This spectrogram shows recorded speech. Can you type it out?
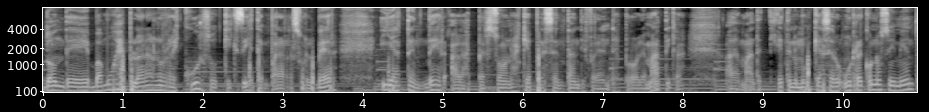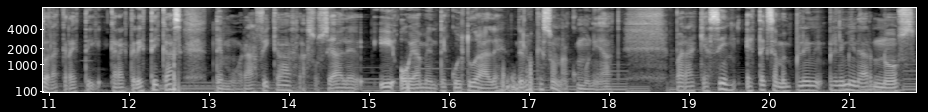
donde vamos a explorar los recursos que existen para resolver y atender a las personas que presentan diferentes problemáticas. Además de que tenemos que hacer un reconocimiento de las características demográficas, las sociales y obviamente culturales de lo que son la comunidad. Para que así este examen preliminar nos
